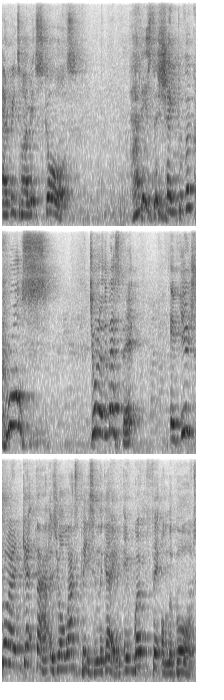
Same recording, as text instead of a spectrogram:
every time it scores. And it's the shape of a cross. Do you want to know the best bit? If you try and get that as your last piece in the game, it won't fit on the board.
